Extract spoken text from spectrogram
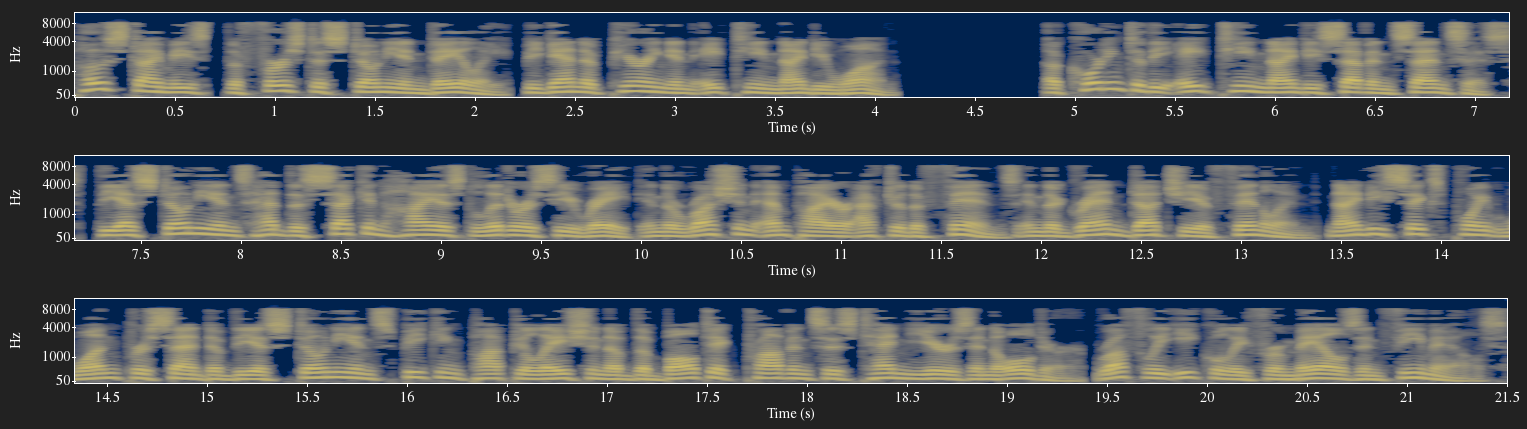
Postimees, the first Estonian daily, began appearing in 1891. According to the 1897 census, the Estonians had the second highest literacy rate in the Russian Empire after the Finns in the Grand Duchy of Finland 96.1% of the Estonian-speaking population of the Baltic provinces 10 years and older, roughly equally for males and females.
